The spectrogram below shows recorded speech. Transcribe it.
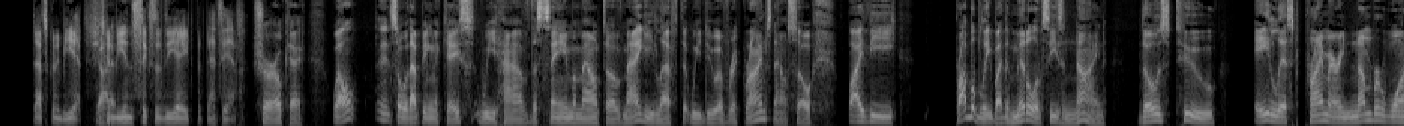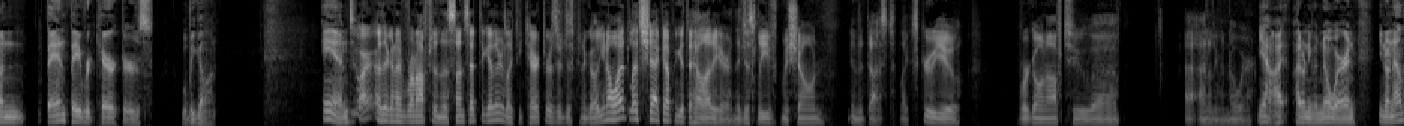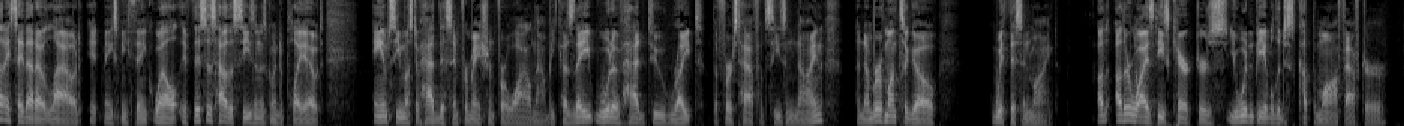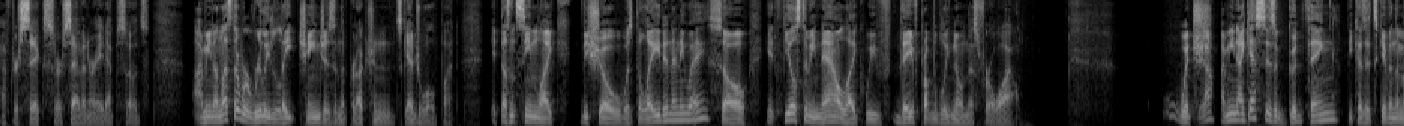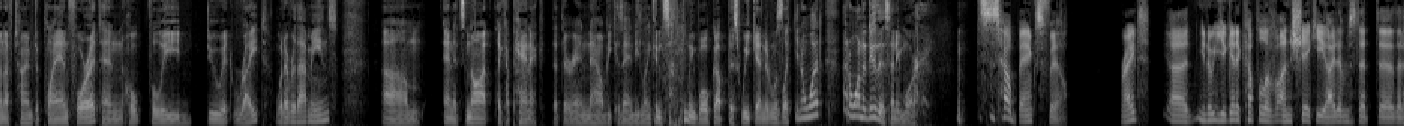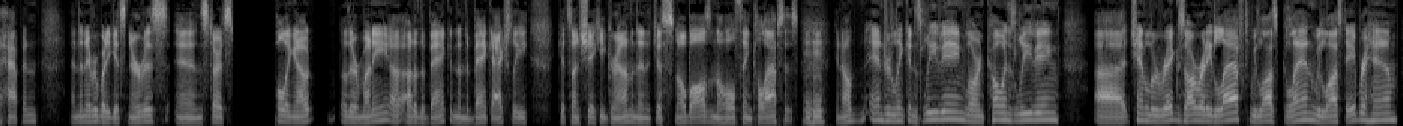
that's going to be it. She's going to be in six of the eight, but that's it. Sure. Okay. Well, eh, so that being the case, we have the same amount of Maggie left that we do of Rick Grimes now. So by the probably by the middle of season nine, those two A list primary number one fan favorite characters will be gone. And Are, are they going to run off to the sunset together? Like the characters are just going to go, you know what? Let's shack up and get the hell out of here, and they just leave Michonne in the dust. Like screw you, we're going off to uh, I, I don't even know where. Yeah, I, I don't even know where. And, you know, now that I say that out loud, it makes me think, well, if this is how the season is going to play out, AMC must have had this information for a while now because they would have had to write the first half of season nine a number of months ago with this in mind. Oth- Otherwise, these characters, you wouldn't be able to just cut them off after after six or seven or eight episodes. I mean, unless there were really late changes in the production schedule, but it doesn't seem like the show was delayed in any way. So it feels to me now like we've they've probably known this for a while. Which Yeah. I mean, I guess is a good thing because it's given them enough time to plan for it and hopefully do it right, whatever that means. Um, and it's not like a panic that they're in now because Andy Lincoln suddenly woke up this weekend and was like, you know what, I don't want to do this anymore. This is how banks fail, right? Uh, you know, you get a couple of unshaky items that uh, that happen, and then everybody gets nervous and starts pulling out of their money uh, out of the bank, and then the bank actually gets on shaky ground, and then it just snowballs, and the whole thing collapses. Mm-hmm. You know, Andrew Lincoln's leaving, Lauren Cohan's leaving, uh, Chandler Riggs already left. We lost Glenn, we lost Abraham.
